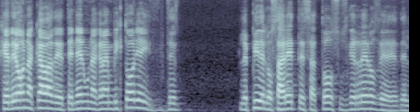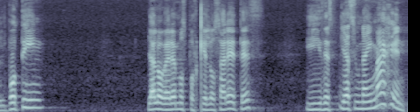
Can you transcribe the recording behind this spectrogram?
Gedeón acaba de tener una gran victoria y le pide los aretes a todos sus guerreros del botín. Ya lo veremos por qué los aretes. Y, y hace una imagen.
